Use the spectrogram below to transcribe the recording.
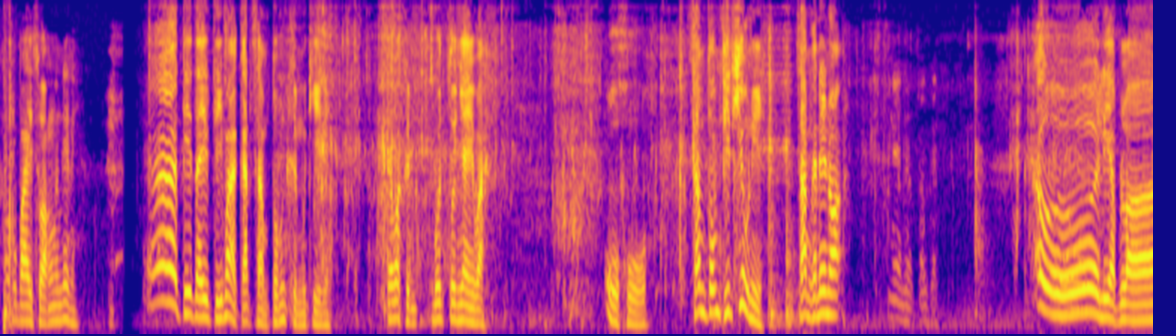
เข้ากับใบายสองนึงได้อนี่เออตีไตตีมากัดสามตัวมันขึ้นเมื่อกี้นี่แต่ว่าขึ้นบนตัวใหญ่ว่ะโอ้โหซ้ำตัวมันผิดคิ้วนี่ซ้ำกันได้เนาะแน่นครับต้องกันเอ้ยเรียบร้อ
